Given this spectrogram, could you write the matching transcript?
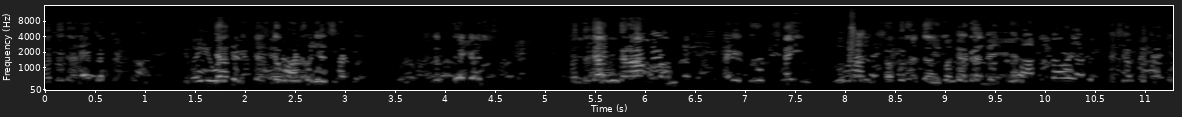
मतदानाचा टक्का जास्तीत जास्त वाढवण्यासाठी प्रत्येकाने मतदान करावं आणि लोकशाही समृद्ध आणि अशा प्रकारे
